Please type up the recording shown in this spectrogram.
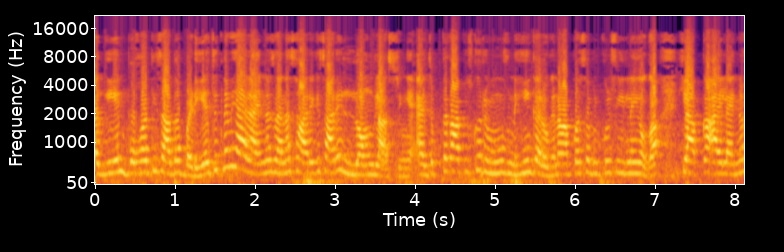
अगेन बहुत ही ज़्यादा बड़ी है. जितने भी आई लाइनर है ना, सारे के सारे लॉन्ग लास्टिंग है. जब तक आप इसको रिमूव नहीं करोगे ना, आपको ऐसा बिल्कुल फील नहीं होगा कि आपका आई लाइनर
